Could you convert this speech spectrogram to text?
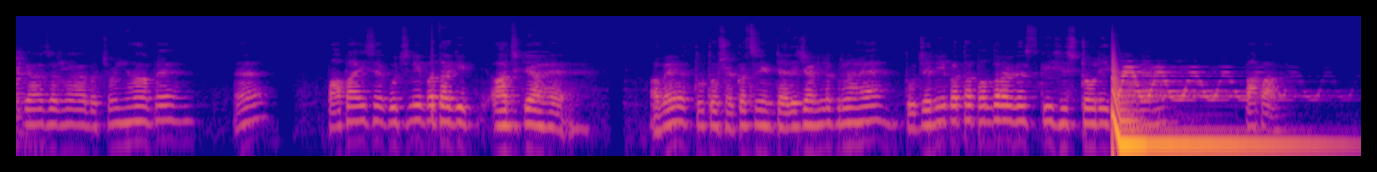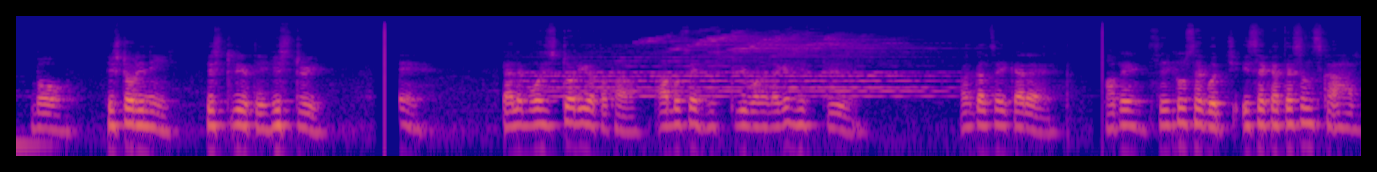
क्या चल रहा है बच्चों यहाँ पे? हैं? पापा इसे कुछ नहीं पता कि आज क्या है। अबे, तू तो शक्ल से इंटेलिजेंट लग रहा है। तुझे नहीं पता पंद्रह अगस्त की हिस्टोरी के बारे में? पापा, वो हिस्टोरी नहीं हिस्ट्री होती हिस्ट्री पहले वो हिस्टोरी होता था, अब उसे हिस्ट्री बोलने लगे हिस्ट्री अंकल सही कह रहे हैं। अबे, सीखो से कुछ, इसे कहते संस्कार।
